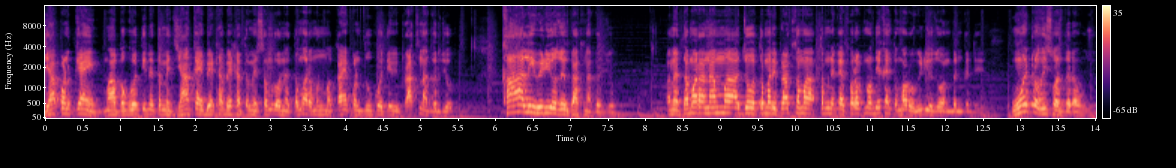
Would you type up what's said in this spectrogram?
જ્યાં પણ ક્યાંયમાં ભગવતીને તમે જ્યાં કાંઈ બેઠા બેઠા તમે સમરો ને તમારા મનમાં કાંઈ પણ દુઃખ હોય તેવી પ્રાર્થના કરજો. ખાલી વીડિયો જોઈને પ્રાર્થના કરજો. અને તમારા નામમાં જો તમારી પ્રાર્થનામાં તમને કાંઈ ફરક ન દેખાય તો મારો વીડિયો જોવાનું બંધ કરી દેજો. હું એટલો વિશ્વાસ ધરાવું છું.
